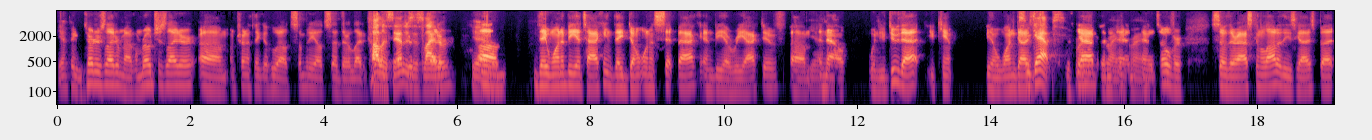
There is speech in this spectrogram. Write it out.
Yeah. Peyton Turner's lighter, Malcolm Roach's lighter. Um, I'm trying to think of who else. Somebody else said they're lighter. Khalen, Khalen Saunders is lighter. Yeah. Um, they want to be attacking. They don't want to sit back and be a reactive. Um, yeah. And now, when you do that, you can't. You know, one guy's gaps, gap, right, and, right, and, right. and it's over. So they're asking a lot of these guys, but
